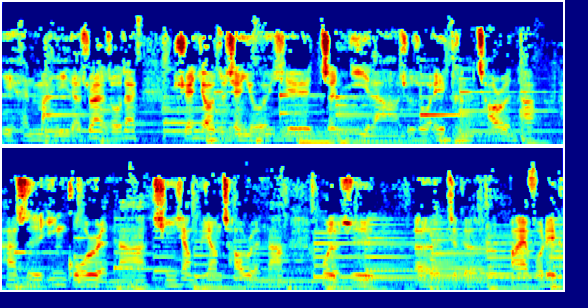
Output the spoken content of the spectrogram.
也很满意的。虽然说在选角之前有一些争议啦，就是说，哎，可能超人他他是英国人呐，形象不像超人呐，或者是呃这个邦艾弗列克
